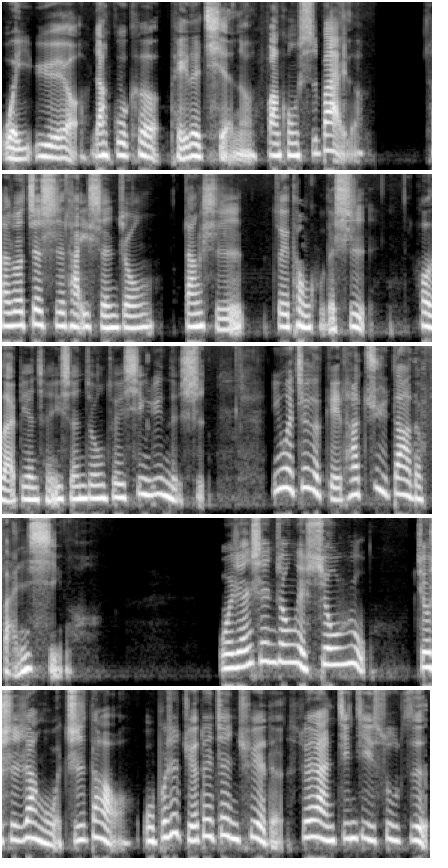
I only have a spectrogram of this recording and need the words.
违约哦，让顾客赔了钱呢，放空失败了。”他说：“这是他一生中当时最痛苦的事，后来变成一生中最幸运的事，因为这个给他巨大的反省。”我人生中的羞辱，就是让我知道我不是绝对正确的。虽然经济数字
